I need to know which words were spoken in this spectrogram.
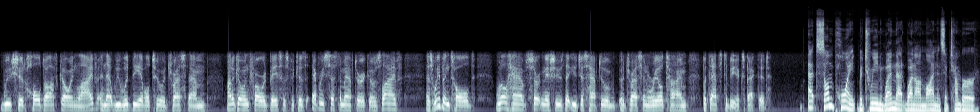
we should hold off going live and that we would be able to address them on a going forward basis because every system after it goes live, as we've been told, will have certain issues that you just have to address in real time, but that's to be expected. At some point between when that went online in September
